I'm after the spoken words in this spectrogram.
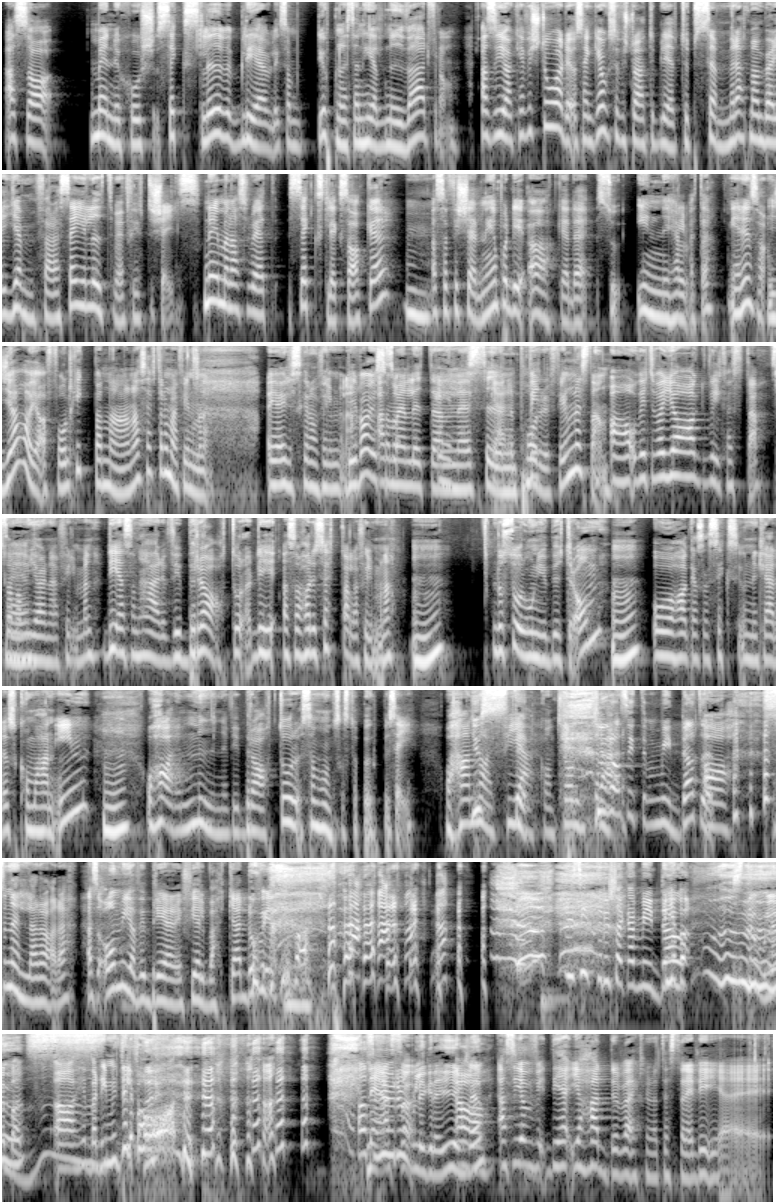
alltså, människors sexliv blev liksom, det öppnades en helt ny värld för dem. alltså jag kan förstå det och sen kan jag också förstå att det blev typ sämre, att man började jämföra sig lite med 50 shades. Nej men alltså du vet, sexleksaker, alltså försäljningen på det ökade så in i helvete. Är det så? Ja, ja, folk gick bananas efter de här filmerna. Jag älskar de filmerna. Det var ju som Alltså, en liten älskar. fin porrfilm nästan. Ja, och vet du vad jag vill testa som Nej. de gör i den här filmen? Det är en sån här vibrator. Det, alltså, har du sett alla filmerna? Då står hon ju och byter om och har ganska sexiga underkläder. Så kommer han in och har en minivibrator som hon ska stoppa upp i sig. Och han har Just det. fjärrkontroll det här. sitter på middag typ. Ja, snälla rara. Alltså om jag vibrerar i Fjällbacka, då vet jag bara... Vi sitter och käkar middag bara, stolen bara... ja, jag bara, det är min telefon! Alltså Nej, hur rolig grej egentligen. Ja, alltså jag, det, jag hade verkligen velat testa det. det,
